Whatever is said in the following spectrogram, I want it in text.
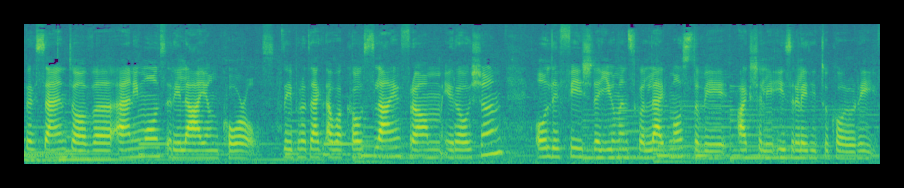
percent of uh, animals rely on corals. They protect our coastline from erosion. All the fish that humans collect, most of it actually is related to coral reef.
